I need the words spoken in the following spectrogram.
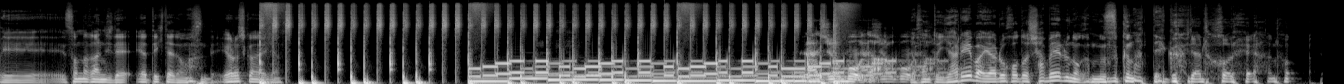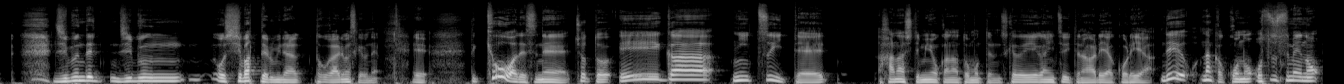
えーそんな感じでやっていきたいと思いますんで、よろしくお願いします。ラジオボーダー。本当やればやるほど喋るのがむずくなっていくみたいなところで、あの、自分で自分を縛ってるみたいなとこがありますけどね。えーで今日はですね、ちょっと映画について、話してみようかなと思ってるんですけど、映画についてのあれやこれや。で、なんかこのおすすめの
